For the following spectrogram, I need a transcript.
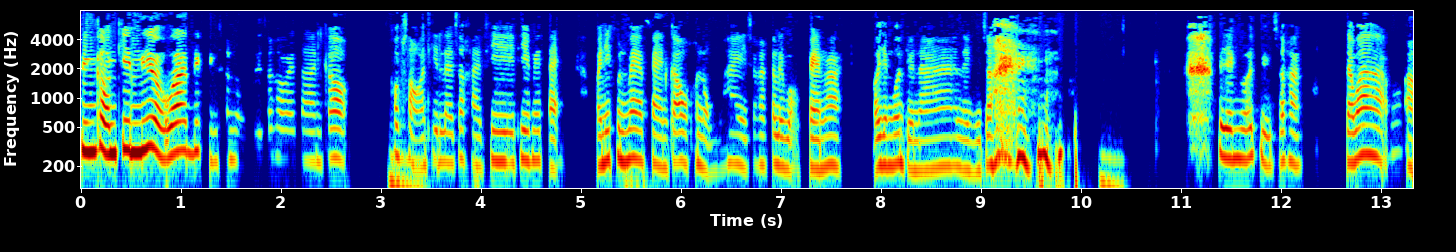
ถึงของกินนี่แบบว่านึกถึงขนมเลยเจ้าค่ะอาจารย์ก็ครบสองอาทิตย์แล้วเจ้าค่ะที่ที่ไม่แตะวันนี้คุณแม่แฟนก็เอาขนมให้เจ้าค่ะก็เลยบอกแฟนว่าเขายังงดอยู่นะอะไรอย่างเงี้ยเจ้ายังงดอยู่เจ้าค่ะ แต่ว่าอ่า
